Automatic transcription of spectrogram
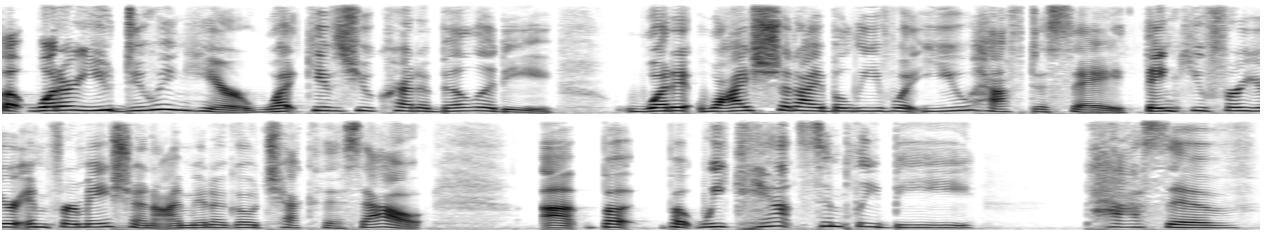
but what are you doing here? What gives you credibility? What it, why should I believe what you have to say? Thank you for your information. I'm going to go check this out. Uh, but but we can't simply be passive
